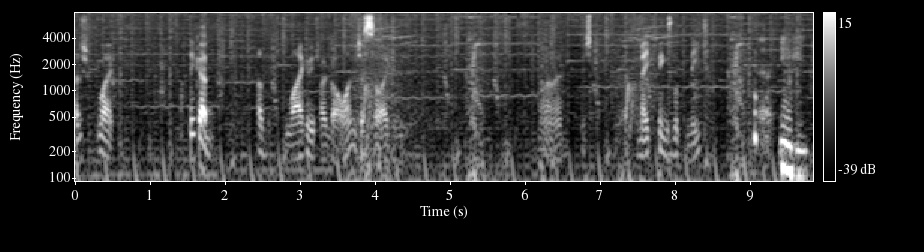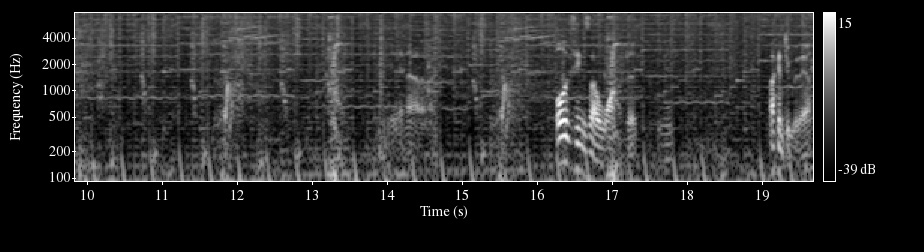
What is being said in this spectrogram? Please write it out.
I just like. I think I'd. I'd like it if I got one, just so I can. I don't know. Just make things look neat. Mm-hmm. Yeah, no, I. All the things I want, but you know, I can do without.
